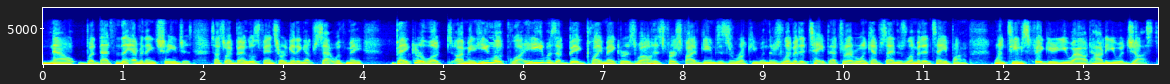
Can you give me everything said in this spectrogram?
Now, but that's the thing. Everything changes. So that's why Bengals fans who are getting upset with me. Baker looked. I mean, he looked like he was a big playmaker as well. His first five games as a rookie, when there's limited tape. That's what everyone kept saying. There's limited tape on him. When teams figure you out, how do you adjust?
